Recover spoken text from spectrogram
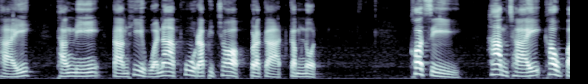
ไข ทั้งนี้ตามที่หัวหน้าผู้รับผิดชอบประกาศกำหนด ข้อ 4 ห้ามใช้เข้าไป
